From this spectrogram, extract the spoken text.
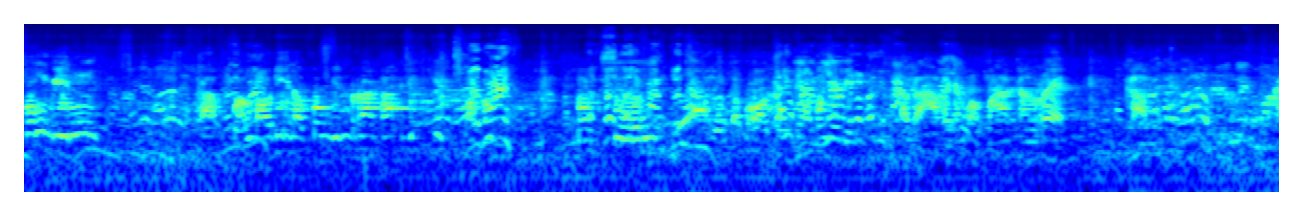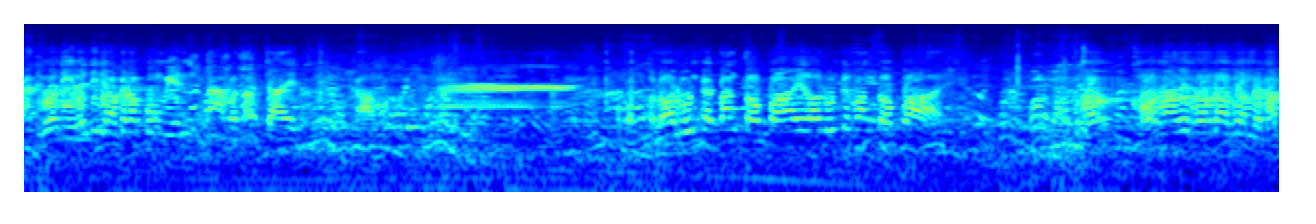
ฟงวินกับของเบาดีแล้วฟงวินราคาอยู่ที่ไปไปหกศูนย์แล้วก็ออกแค่เดียวพยวินแล้วก็หาก็ยังออกมาครั้งแรกครับก็ถือว่าดีเลยทีเดียวครับฟงวินน่าประทับใจครับ รอลุ้นกันบ้างต่อไป รอลุ้นกันบ้างต่อไป ขอขอทางให้ทองดาวเทียมหน่อยครับ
